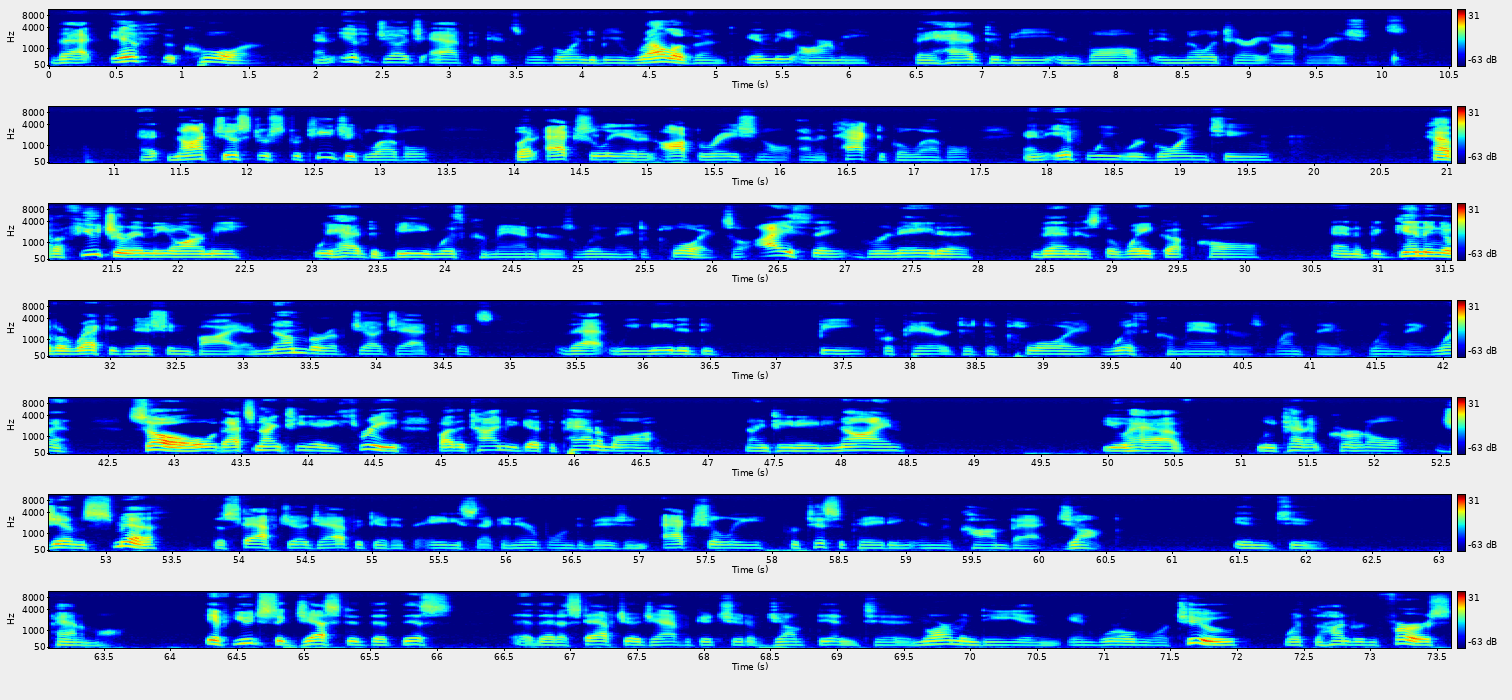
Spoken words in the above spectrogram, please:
that if the Corps and if judge advocates were going to be relevant in the Army, they had to be involved in military operations at not just a strategic level, but actually at an operational and a tactical level. And if we were going to have a future in the Army, we had to be with commanders when they deployed. So I think Grenada then is the wake up call and the beginning of a recognition by a number of judge advocates that we needed to be prepared to deploy with commanders when they when they went. So that's 1983. By the time you get to Panama, 1989, you have Lieutenant Colonel Jim Smith, the staff judge advocate at the 82nd Airborne Division, actually participating in the combat jump into Panama. If you'd suggested that this uh, that a staff judge advocate should have jumped into Normandy in, in World War II with the 101st,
